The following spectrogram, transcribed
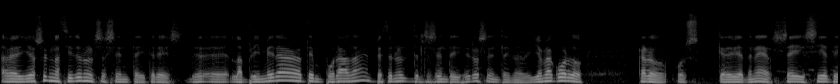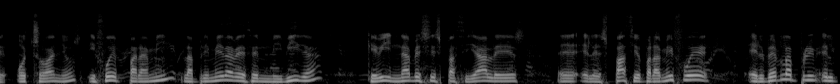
a ver, yo soy nacido en el 63. De- eh, la primera temporada empezó en el del 66 al 69. Yo me acuerdo, claro, pues que debía tener 6, 7, 8 años y fue para mí la primera vez en mi vida que vi naves espaciales, eh, el espacio. Para mí fue el ver la, pri- el-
